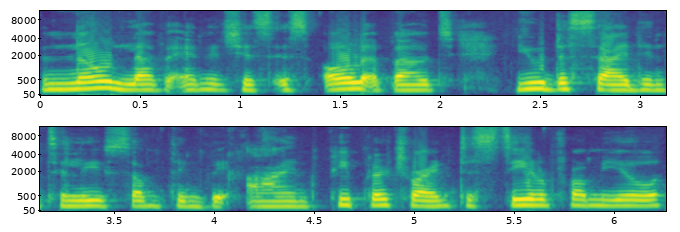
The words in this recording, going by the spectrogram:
no love energies. It's all about you deciding to leave something behind. People are trying to steal from you.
